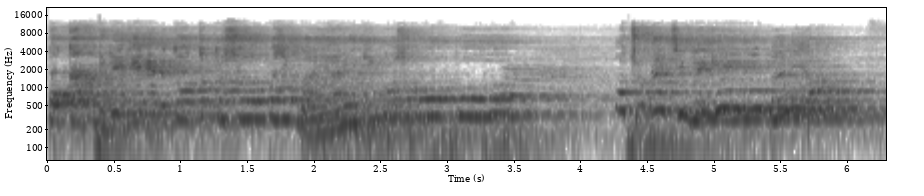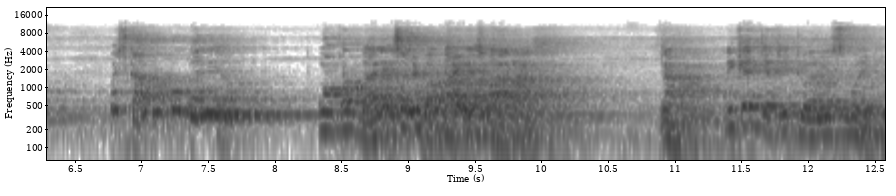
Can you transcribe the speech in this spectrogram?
Kok kabeh iki nek ditutup terus sapa sing bayar iki kok sapa? Ngaji ndek kene bali yo. Wis gak apa-apa bali yo. Ngokon balik soalnya bapak ini waras. Nah, ini kan jadi dualisme ini.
